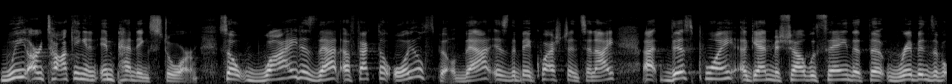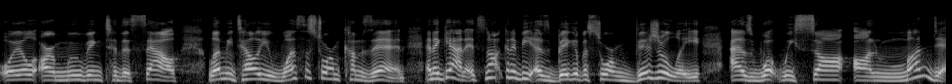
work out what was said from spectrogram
We are talking an impending storm. So why does that affect the oil spill? That is the big question tonight. At this point, again, Michelle was saying that the ribbons of oil are moving to the south. Let me tell you, once the storm comes in, and again, it's not going to be as big of a storm visually as what we saw on Monday,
